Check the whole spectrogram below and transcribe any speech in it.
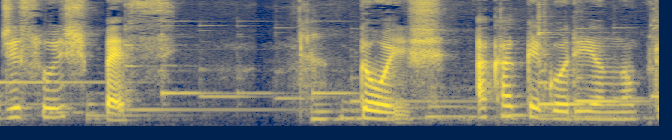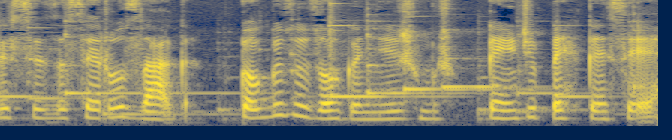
de sua espécie. 2. A categoria não precisa ser usada. Todos os organismos têm de pertencer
